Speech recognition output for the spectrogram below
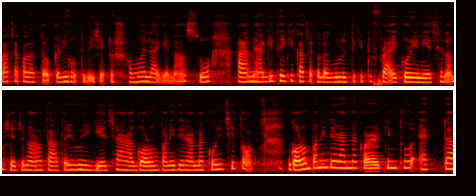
কাঁচা কলার তরকারি হতে বেশি একটা সময় লাগে না সো আর আমি আগে থেকে কাঁচা কলাগুলো থেকে একটু ফ্রাই করে নিয়েছিলাম, সেজন্য আরও তাড়াতাড়ি হয়ে গিয়েছে। আর গরম পানি দিয়ে রান্না করেছি তো। গরম পানি দিয়ে রান্না করার কিন্তু একটা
